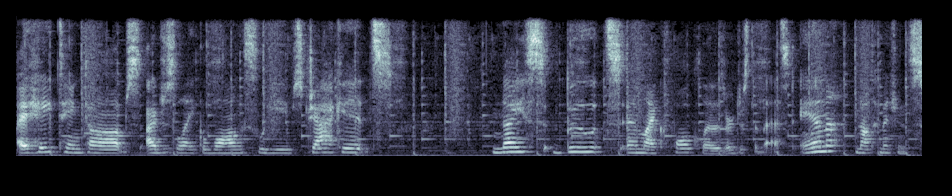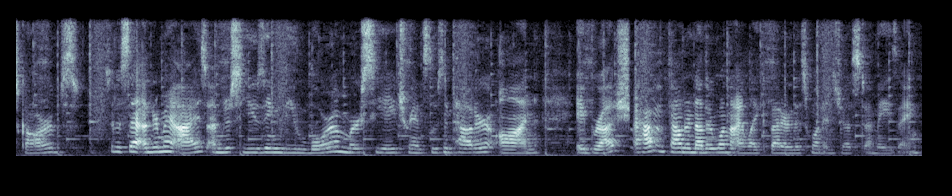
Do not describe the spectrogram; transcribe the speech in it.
I hate tank tops. I just like long sleeves, jackets, nice boots, and like fall clothes are just the best. And not to mention scarves. So to set under my eyes, I'm just using the Laura Mercier translucent powder on a brush. I haven't found another one I like better. This one is just amazing.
